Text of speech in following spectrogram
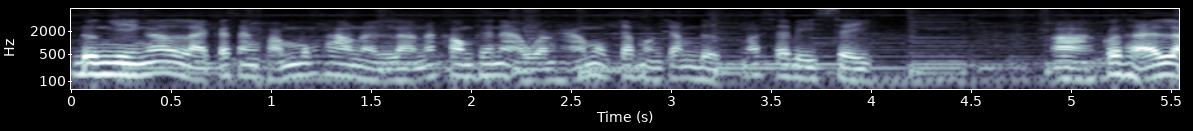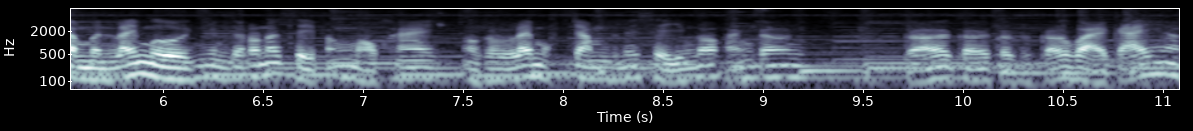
Đương nhiên á, là cái sản phẩm bóng phao này là nó không thể nào hoàn hảo 100% được, nó sẽ bị xì à, có thể là mình lấy 10 nhưng cho đó nó xì khoảng 1 2 hoặc là lấy 100 thì nó xì trong đó khoảng có cỡ cỡ, cỡ, cỡ vài cái ha.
